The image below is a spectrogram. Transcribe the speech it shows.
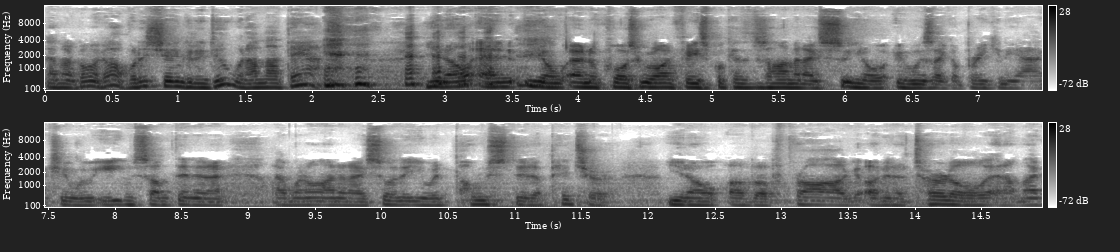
And I'm like, oh my God, what is Jen going to do when I'm not there? you know, and, you know, and of course, we were on Facebook at the time and I you know, it was like a break in the action. We were eating something and I, I went on and I saw that you had posted a picture. You know, of a frog, of a turtle, and I'm like,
